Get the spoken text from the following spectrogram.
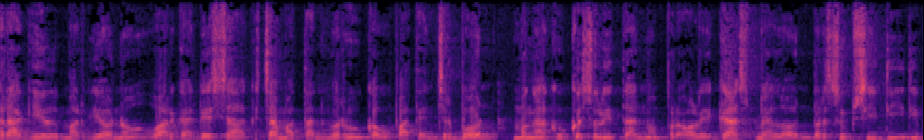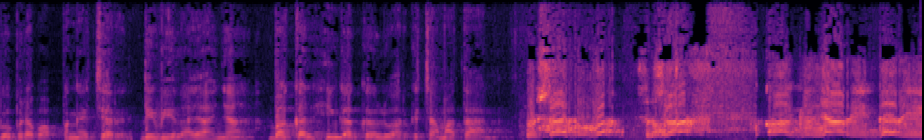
Ragil Mardiono, warga desa Kecamatan Weru, Kabupaten Cirebon, mengaku kesulitan memperoleh gas melon bersubsidi di beberapa pengecer di wilayahnya, bahkan hingga ke luar kecamatan. Susah tuh mbak, susah. Ragil nyari dari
